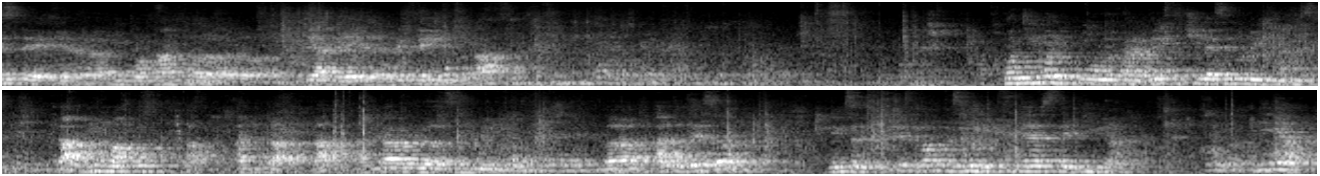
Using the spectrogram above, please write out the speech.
este uh, important uh, ideea de referință. Da? Continuând cu caracteristicile semnului lingvistic. Da? Primul a fost arbitrar. Da? Arbitrarul uh, semnului lingvistic. Uh, altă teză, lipsă de sfârșit, este faptul că semnul lingvistic este liniar. Liniar.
